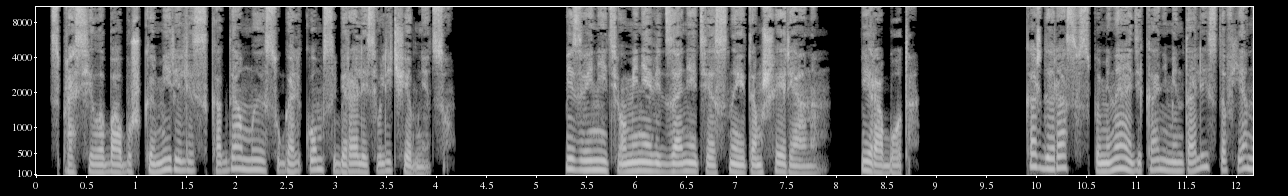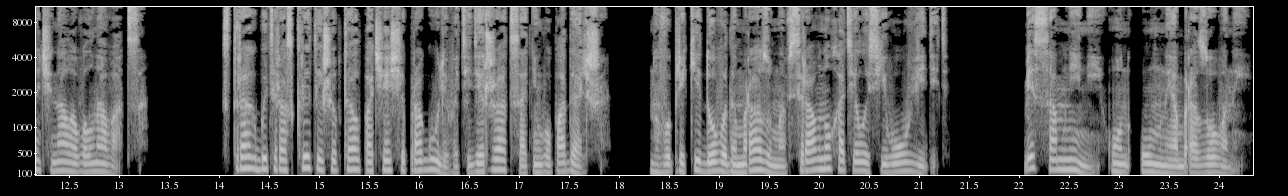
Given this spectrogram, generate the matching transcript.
— спросила бабушка Мирилис, когда мы с угольком собирались в лечебницу. «Извините, у меня ведь занятия с Нейтом Шерианом и работа». Каждый раз, вспоминая о декане менталистов, я начинала волноваться. Страх быть раскрытой шептал почаще прогуливать и держаться от него подальше. Но вопреки доводам разума, все равно хотелось его увидеть. Без сомнений, он умный, образованный.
